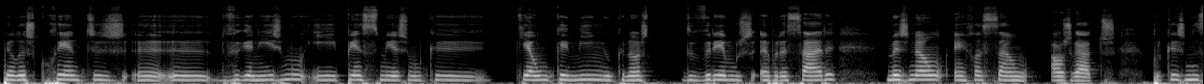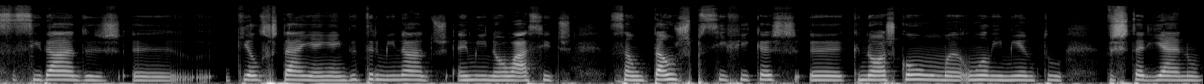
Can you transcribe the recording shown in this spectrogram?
pelas correntes uh, de veganismo e penso mesmo que, que é um caminho que nós deveremos abraçar, mas não em relação aos gatos, porque as necessidades uh, que eles têm em determinados aminoácidos são tão específicas que nós, com uma, um alimento vegetariano,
